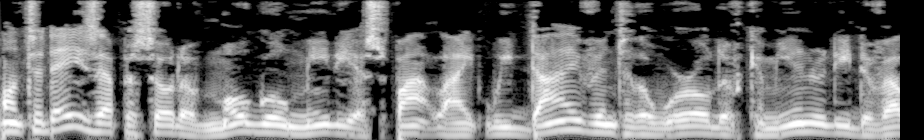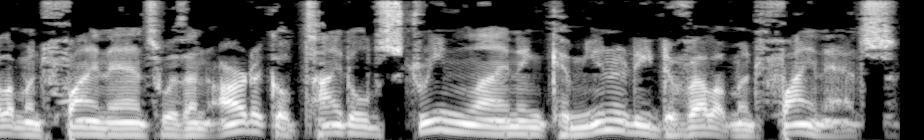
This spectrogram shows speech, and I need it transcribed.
On today's episode of Mogul Media Spotlight, we dive into the world of community development finance with an article titled Streamlining Community Development Finance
